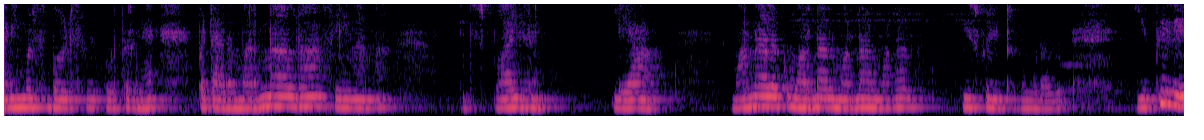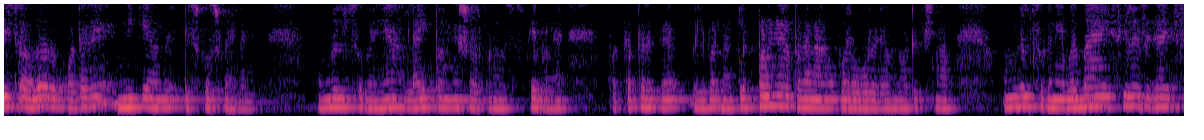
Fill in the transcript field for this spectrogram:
அனிமல்ஸ் பேர்ட்ஸுக்கு கொடுத்துருங்க. பட் அதை மறுநாள் தான் செய்வேன்னா இட்ஸ் பாய்சன் இல்லையா? மறுநாளுக்கு மறுநாள் மறுநாள் மறுநாள். யூஸ் பண்ணிகிட்டு இருக்கக்கூடாது எது வேஸ்ட் ஆகுதோ அதை உடனே இன்றைக்கே வந்து டிஸ்போஸ் பண்ணிடுங்க. உங்கள் சுகன்யா லைக் பண்ணுங்கள் ஷேர் பண்ணுங்கள் சப்ஸ்கிரைப் பண்ணுங்கள் பக்கத்தில் இருக்க பெல் பட்டனை கிளிக் பண்ணுங்கள் அப்போ தான் நாங்கள் போடுற ஒரு இடம் நோட்டிஃபிகேஷன் ஆகும் உங்கள் சுகன்யா பை பாய் சிலர் கைஸ்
